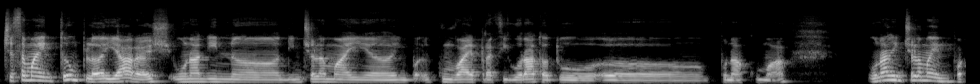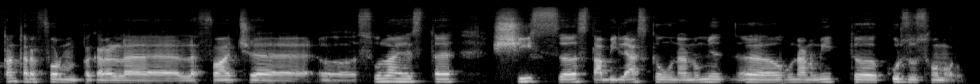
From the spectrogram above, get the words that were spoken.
ce se mai întâmplă, iarăși, una din, uh, din cele mai, uh, cumva ai prefigurat-o tu până acum, una din cele mai importante reforme pe care le, le face Sula este și să stabilească un anumit, un anumit cursus honorum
